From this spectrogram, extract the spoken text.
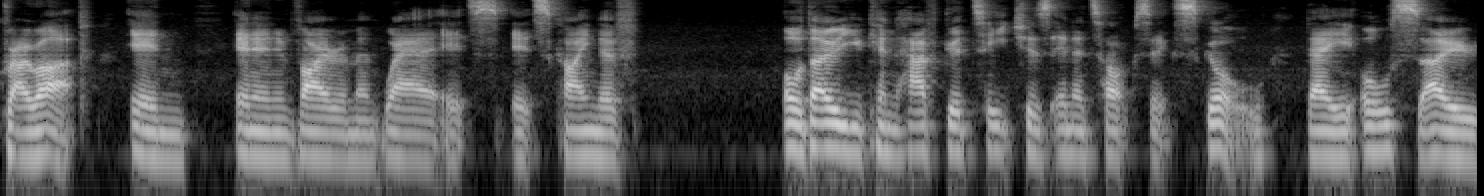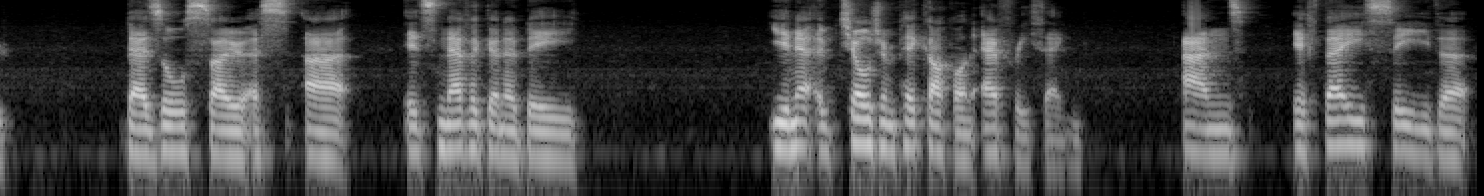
grow up in in an environment where it's it's kind of although you can have good teachers in a toxic school they also there's also a uh, it's never going to be you know children pick up on everything and if they see that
